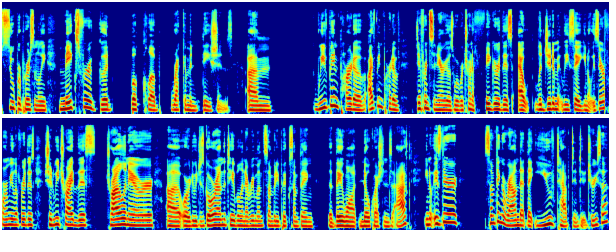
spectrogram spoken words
super personally, makes for a good book club recommendations. Um, we've been part of, I've been part of different scenarios where we're trying to figure this out, legitimately say, you know, is there a formula for this? Should we try this trial and error? Uh, or do we just go around the table and every month somebody picks something that they want, no questions asked? You know, is there something around that that you've tapped into, Theresa?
